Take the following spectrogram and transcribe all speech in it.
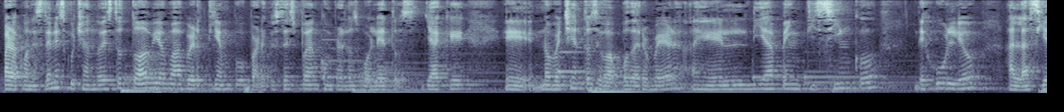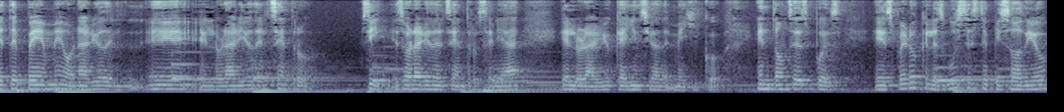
para cuando estén escuchando esto todavía va a haber tiempo para que ustedes puedan comprar los boletos, ya que eh, 900 se va a poder ver el día 25 de julio a las 7 pm horario del, eh, el horario del centro. Sí, es horario del centro, sería el horario que hay en Ciudad de México. Entonces, pues espero que les guste este episodio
